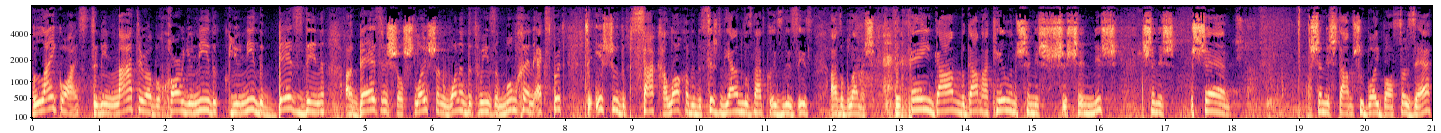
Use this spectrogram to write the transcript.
Likewise, to be matir a bukhar, you need the you need the bezdin, a bezdin shel. One of the three is a mumcha, an expert, to issue the psak halach of the decision the animal is not is, is, is as a blemish. Shenishtamshu boy basar zeh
